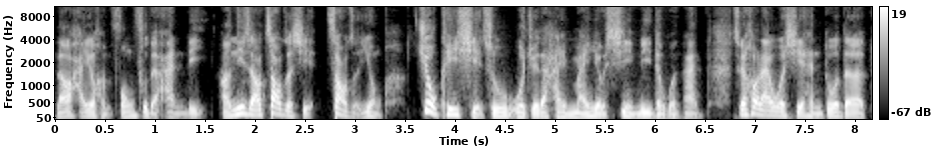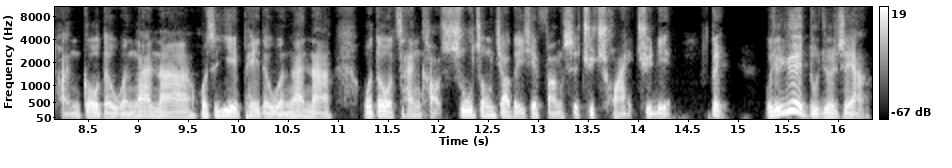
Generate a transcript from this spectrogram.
然后还有很丰富的案例。好，你只要照着写，照着用。就可以写出我觉得还蛮有吸引力的文案，所以后来我写很多的团购的文案呐，或是业配的文案呐，我都有参考书中教的一些方式去 try 去练。对我觉得阅读就是这样，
